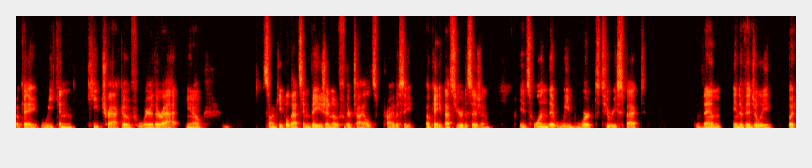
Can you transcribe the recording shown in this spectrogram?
okay, we can keep track of where they're at, you know. Some people that's invasion of their child's privacy. Okay, that's your decision. It's one that we worked to respect them individually, but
